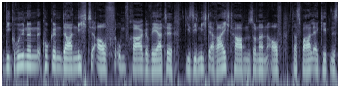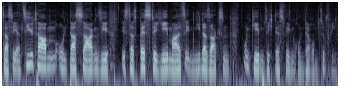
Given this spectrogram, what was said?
die Grünen gucken da nicht auf Umfragewerte, die sie nicht erreicht haben, sondern auf das Wahlergebnis, das sie erzielt haben. Und das, sagen sie, ist das Beste jemals in Niedersachsen und geben sich deswegen rundherum zufrieden.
